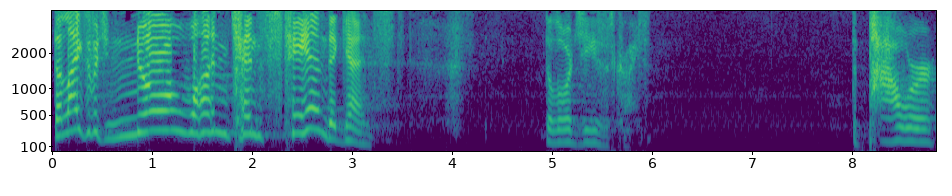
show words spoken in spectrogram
the likes of which no one can stand against. The Lord Jesus Christ power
